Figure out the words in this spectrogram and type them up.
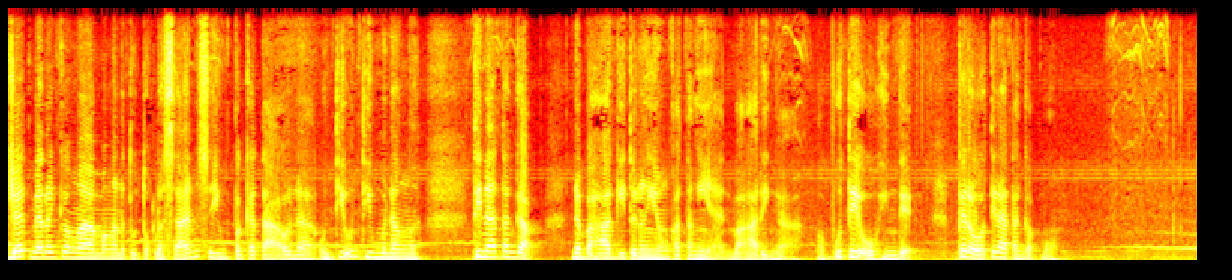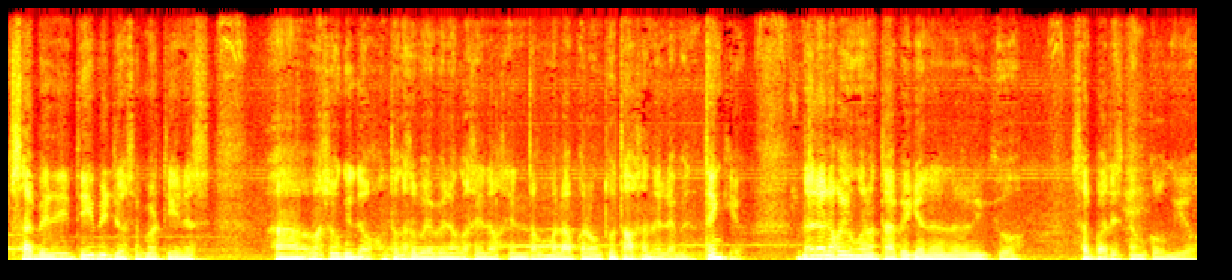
Jet, meron kang ah, mga natutuklasan sa iyong pagkatao na unti-unti mo nang tinatanggap na bahagi ito ng iyong katangian, maaring nga maputi o hindi. Pero tinatanggap mo. Sabi ni David Joseph Martinez, ah, masugid ako ang taga-subaybay ng kasindak-sindang mula pa noong 2011. Thank you. Naalala ko yung unang topic yan na narinig ko sa batis ng Kogyo.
